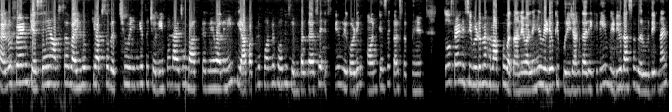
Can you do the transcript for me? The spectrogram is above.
हेलो फ्रेंड कैसे हैं आप सब? आई होप कि आप सब अच्छे होंगे। तो चलिए फ्रेंड आज हम बात करने वाले हैं कि आप अपने फ़ोन में बहुत ही सिंपल तरह से स्क्रीन रिकॉर्डिंग ऑन कैसे कर सकते हैं। तो फ्रेंड इसी वीडियो में हम आपको बताने वाले हैं वीडियो की पूरी जानकारी के लिए। वीडियो लास्ट तक ज़रूर देखना है।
